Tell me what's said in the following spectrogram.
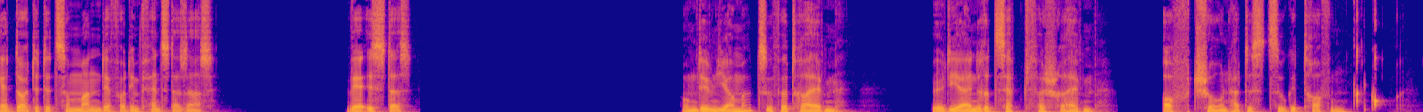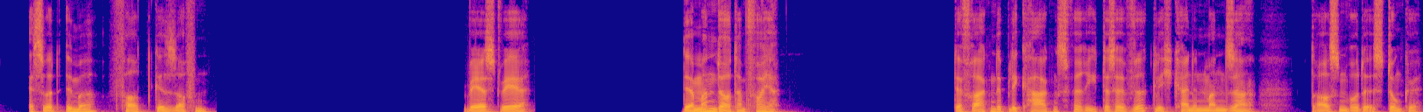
Er deutete zum Mann, der vor dem Fenster saß. Wer ist das? Um den Jammer zu vertreiben, will dir ein Rezept verschreiben. Oft schon hat es zugetroffen. Es wird immer fortgesoffen. Wer ist wer? Der Mann dort am Feuer. Der fragende Blick Hagens verriet, dass er wirklich keinen Mann sah. Draußen wurde es dunkel.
